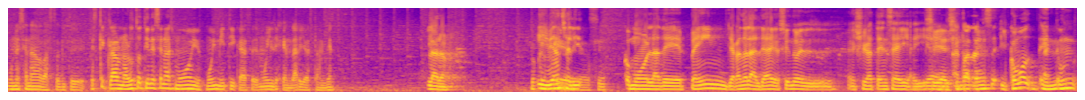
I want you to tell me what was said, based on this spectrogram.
una escena bastante... Es que claro, Naruto tiene escenas muy, muy míticas, eh, muy legendarias también. Claro. Y vean Sí, Como la de Pain llegando a la aldea y haciendo el, el Shira Tensei ahí. sí en- el Shinra Tensei. Y como en un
